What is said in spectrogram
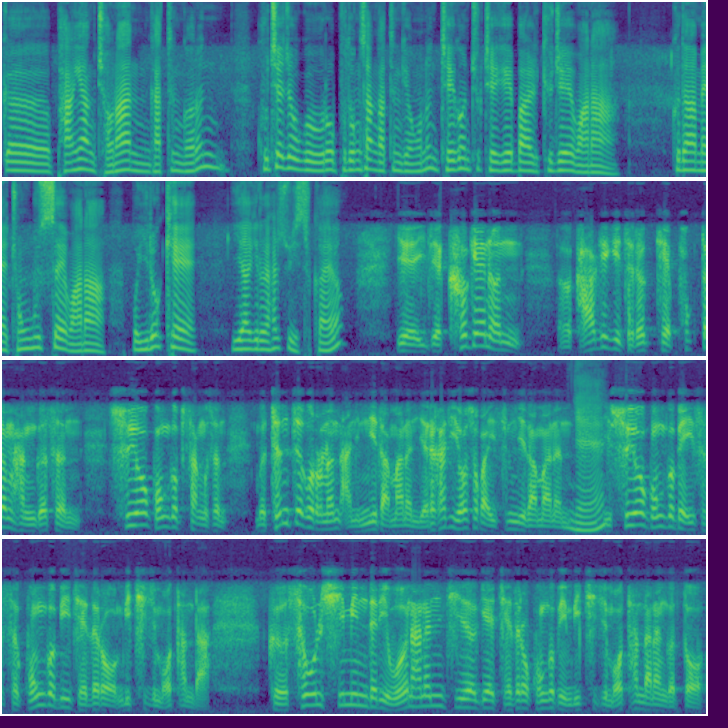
그 방향 전환 같은 거는 구체적으로 부동산 같은 경우는 재건축 재개발 규제 완화, 그 다음에 종부세 완화 뭐 이렇게 이야기를 할 수 있을까요? 예, 이제 크게는 어, 가격이 저렇게 폭등한 것은 수요 공급상 우선 뭐 전적으로는 아닙니다만은 여러 가지 요소가 있습니다만은 예. 이 수요 공급에 있어서 공급이 제대로 미치지 못한다. 그 서울 시민들이 원하는 지역에 제대로 공급이 미치지 못한다는 것도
